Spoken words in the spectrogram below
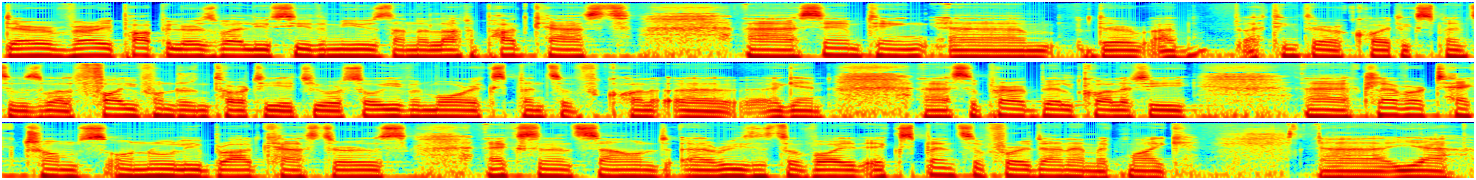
they're very popular as well. You see them used on a lot of podcasts. Uh, same thing. Um, they're I, I, think they're quite expensive as well. 538 euros, so even more expensive. Quali- uh, again again. Uh, superb build quality, uh, clever tech trumps, unruly broadcasters, excellent sound, uh, reasons to avoid, expensive for a dynamic mic. Uh, yeah,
